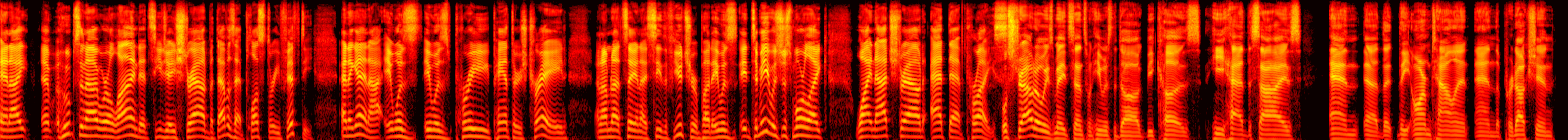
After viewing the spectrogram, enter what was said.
and I Hoops and I were aligned at CJ Stroud, but that was at plus three fifty. And again, I, it was it was pre Panthers trade, and I'm not saying I see the future, but it was it to me it was just more like. Why not Stroud at that price? Well, Stroud always made sense when he was the dog because he had the size and uh, the the arm talent and the production.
